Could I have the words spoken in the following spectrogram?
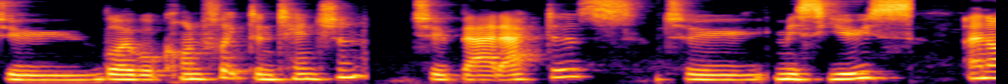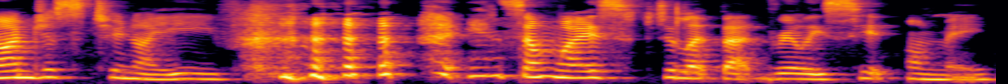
to global conflict and tension to bad actors, to misuse and I'm just too naive in some ways to let that really sit on me.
